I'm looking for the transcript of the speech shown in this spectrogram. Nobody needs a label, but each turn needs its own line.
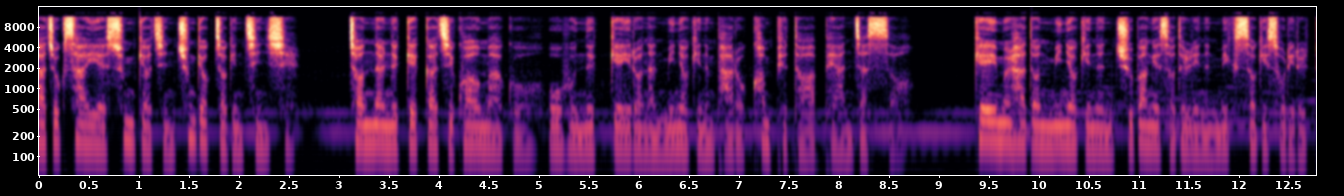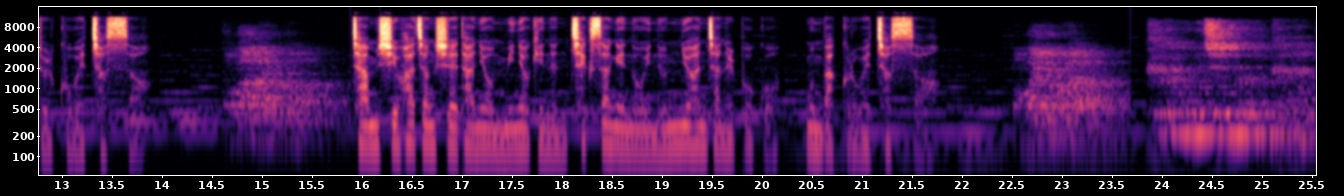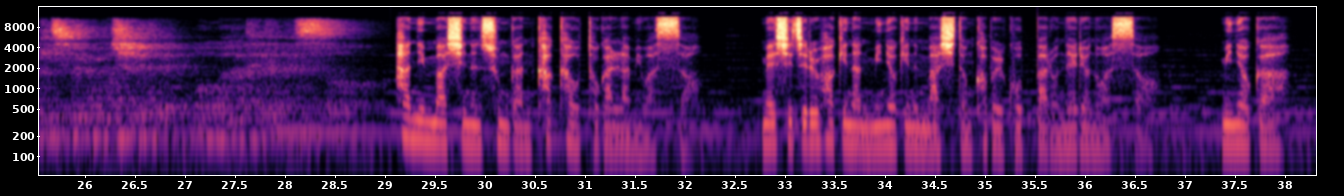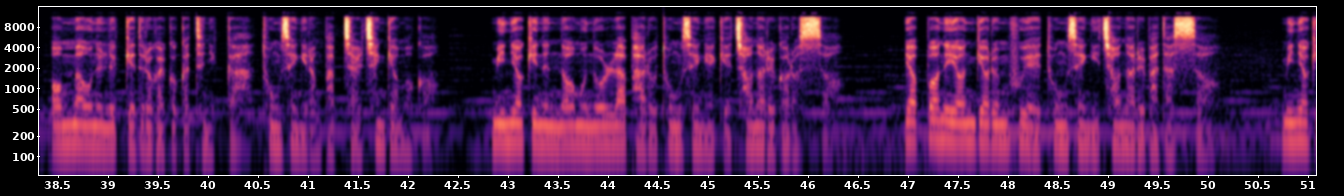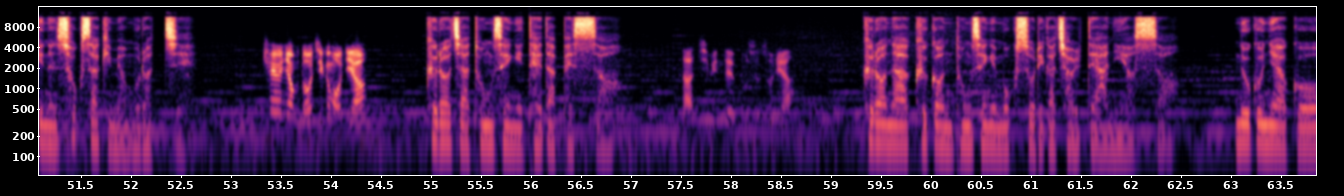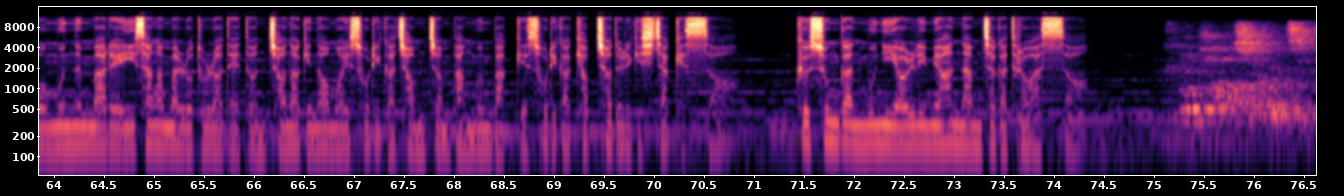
가족 사이에 숨겨진 충격적인 진실. 전날 늦게까지 과음하고 오후 늦게 일어난 민혁이는 바로 컴퓨터 앞에 앉았어. 게임을 하던 민혁이는 주방에서 들리는 믹서기 소리를 뚫고 외쳤어. 잠시 화장실에 다녀온 민혁이는 책상에 놓인 음료 한 잔을 보고 문 밖으로 외쳤어.
그거
한 입 마시는 순간 카카오톡 알람이 왔어. 메시지를 확인한 민혁이는 마시던 컵을 곧바로 내려놓았어. 민혁아, 엄마 오늘 늦게 들어갈 것 같으니까 동생이랑 밥 잘 챙겨 먹어. 민혁이는 너무 놀라 바로 동생에게 전화를 걸었어. 몇 번의 연결음 후에 동생이 전화를 받았어. 민혁이는 속삭이며 물었지.
최은혁 너 지금 어디야?
그러자 동생이 대답했어.
나 집인데 무슨 소리야?
그러나 그건 동생의 목소리가 절대 아니었어. 누구냐고 묻는 말에 이상한 말로 둘러대던 전화기 너머의 소리가 점점 방문 밖의 소리가 겹쳐 들리기 시작했어. 그 순간 문이 열리며 한 남자가 들어왔어.
그거 다 아셔야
